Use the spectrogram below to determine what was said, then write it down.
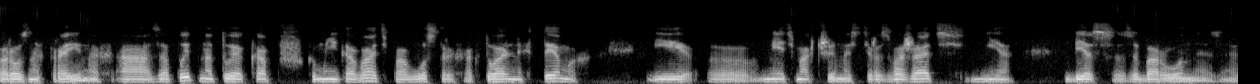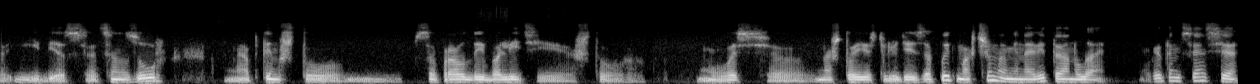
па розных краінах а запыт на тое каб камунікаваць па вострых актуальных тэмах і э, мець магчымасць разважаць не без забароны і без цэнзур аб тым што сапраўды баліць і што вось на што ёсць у людзей запыт магчыма менавіта онлайн. В гэтым сэнсе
